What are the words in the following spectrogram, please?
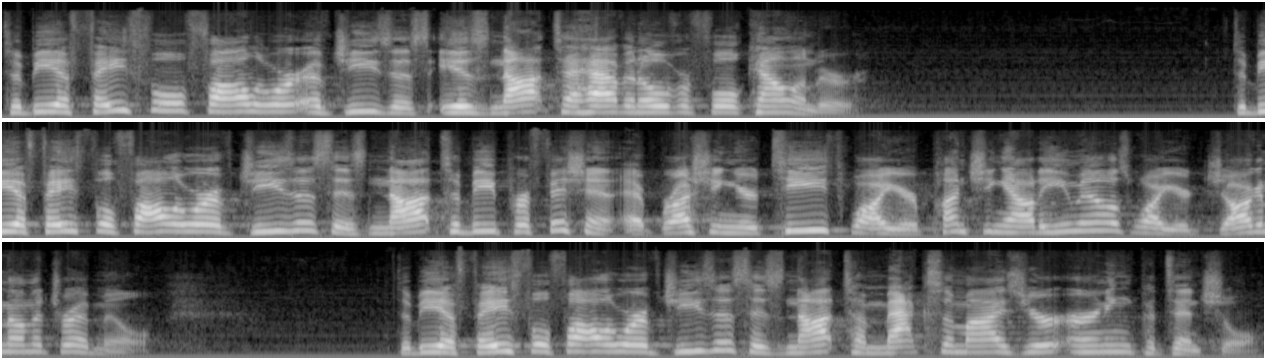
To be a faithful follower of Jesus is not to have an overfull calendar. To be a faithful follower of Jesus is not to be proficient at brushing your teeth while you're punching out emails, while you're jogging on the treadmill. To be a faithful follower of Jesus is not to maximize your earning potential.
